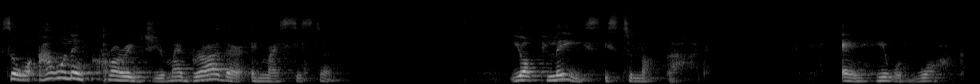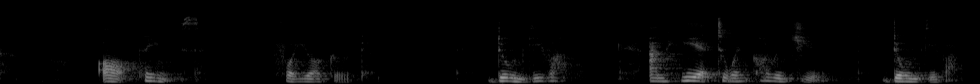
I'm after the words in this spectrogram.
So I will encourage you, my brother and my sister. Your place is to love God, and He would work all things for your good. Don't give up. I'm here to encourage you. Don't give up.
